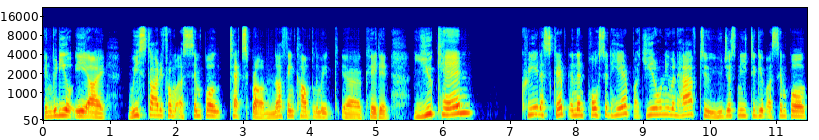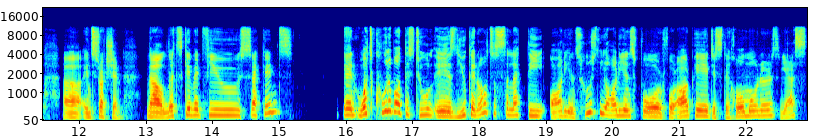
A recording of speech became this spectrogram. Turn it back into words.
InVideo AI, we started from a simple text prompt, nothing complicated. You can create a script and then post it here, but you don't even have to. You just need to give a simple uh, instruction. Now let's give it a few seconds. And what's cool about this tool is you can also select the audience. Who's the audience for, for our page? It's the homeowners, yes,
